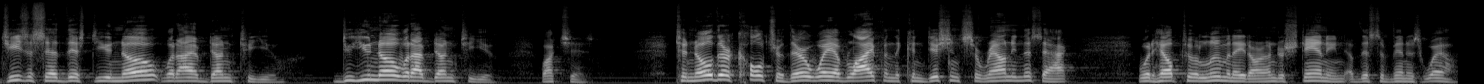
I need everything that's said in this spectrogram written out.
Jesus said this Do you know what I have done to you? Do you know what I've done to you? Watch this. To know their culture, their way of life, and the conditions surrounding this act would help to illuminate our understanding of this event as well.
